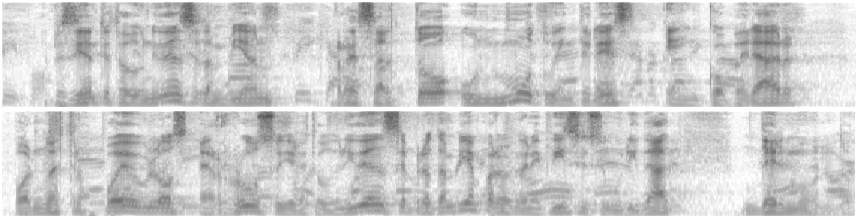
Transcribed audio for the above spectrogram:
El presidente estadounidense también resaltó un mutuo interés en cooperar por nuestros pueblos, el ruso y el estadounidense, pero también para el beneficio y seguridad del mundo.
